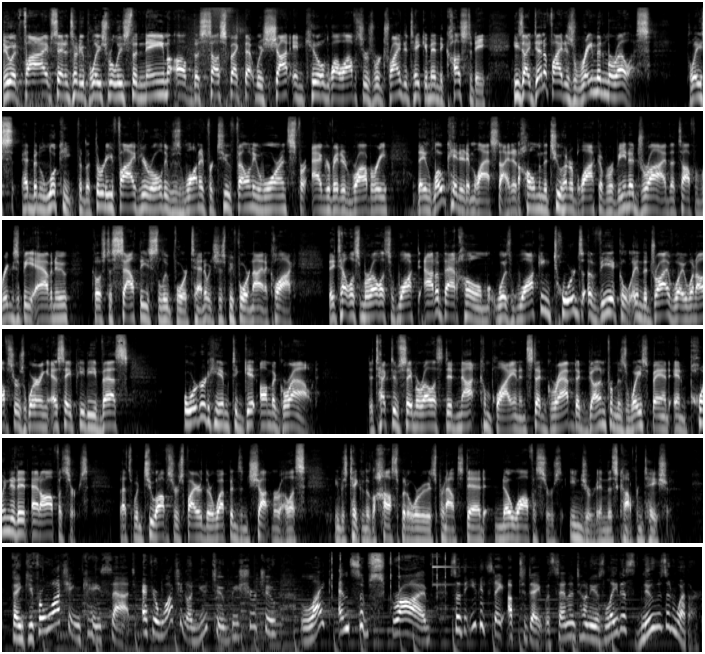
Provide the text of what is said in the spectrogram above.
New at 5, San Antonio police released the name of the suspect that was shot and killed while officers were trying to take him into custody. He's identified as Raymond Morales. Police had been looking for the 35 year old. He was wanted for two felony warrants for aggravated robbery. They located him last night at a home in the 200 block of Ravina Drive. That's off Rigsby Avenue, close to Southeast Loop 410. It was just before 9 o'clock. They tell us Morales walked out of that home, was walking towards a vehicle in the driveway when officers wearing SAPD vests ordered him to get on the ground. Detectives say Morales did not comply and instead grabbed a gun from his waistband and pointed it at officers. That's when two officers fired their weapons and shot Morales. He was taken to the hospital where he was pronounced dead. No officers injured in this confrontation. Thank you for watching KSAT. If you're watching on YouTube, be sure to like and subscribe so that you can stay up to date with San Antonio's latest news and weather.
